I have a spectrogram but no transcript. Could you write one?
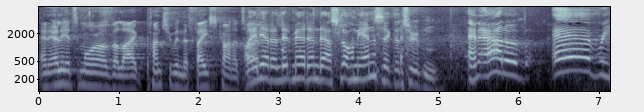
and Elliot's more of a like punch you in the face kind of og type. Elia er lidt mere den der slå ham i ansigtet typen. And out of every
